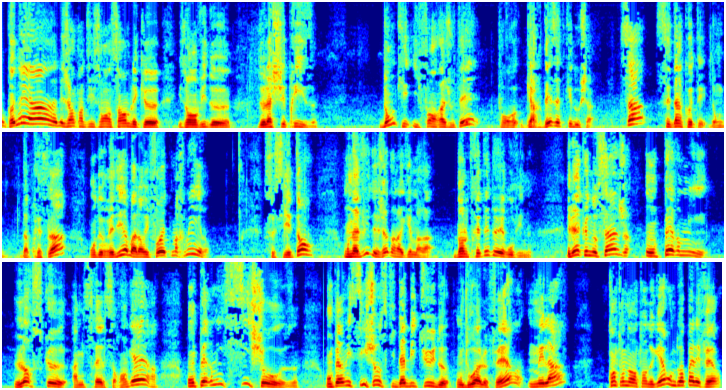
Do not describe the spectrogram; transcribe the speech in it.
on connaît hein, les gens quand ils sont ensemble et que ils ont envie de de lâcher prise. Donc il faut en rajouter pour garder cette kedusha. Ça, c'est d'un côté. Donc, d'après cela, on devrait dire, bah alors il faut être mahmir. Ceci étant, on a vu déjà dans la Gemara, dans le traité de Hérouvine, eh bien que nos sages ont permis, lorsque Am Israël sort en guerre, ont permis six choses. Ont permis six choses qui d'habitude on doit le faire, mais là, quand on est en temps de guerre, on ne doit pas les faire.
